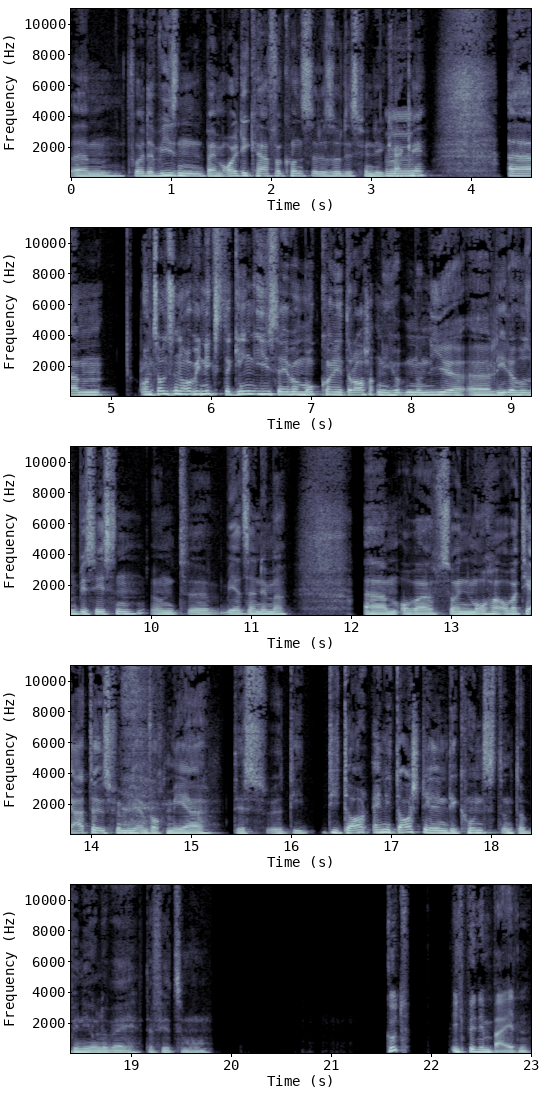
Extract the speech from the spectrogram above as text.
ähm, vor der Wiesen beim Aldi kaufen kannst oder so, das finde ich kacke. Ähm, ansonsten habe ich nichts dagegen. Ich selber mag keine Drachen. Ich habe noch nie äh, Lederhosen besessen und äh, werde es auch nicht mehr. Ähm, aber sollen machen. Aber Theater ist für mich einfach mehr das, äh, die, die Dar eine darstellende Kunst und da bin ich alle dafür zum haben. Gut. Ich bin in beiden.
